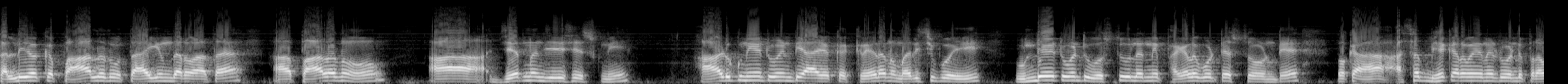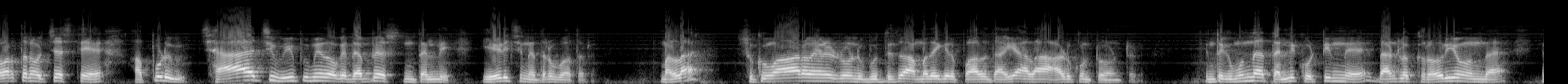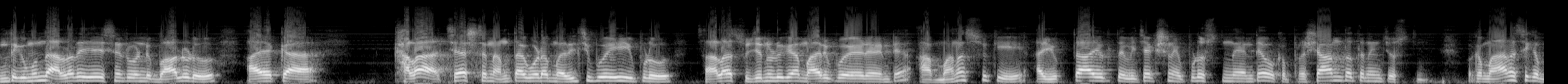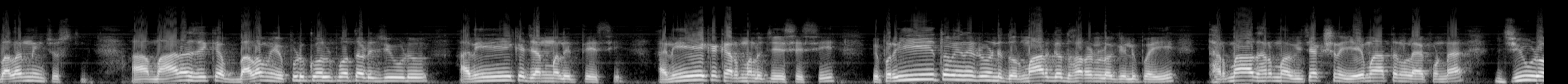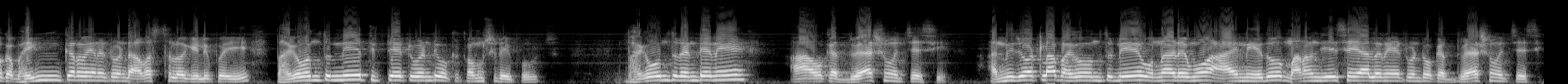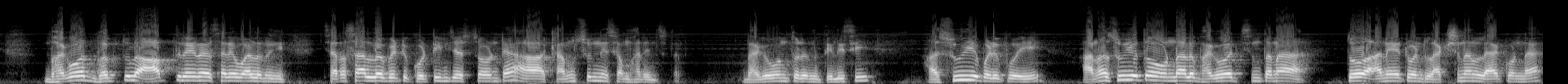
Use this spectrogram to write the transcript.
తల్లి యొక్క పాలను తాగిన తర్వాత ఆ పాలను ఆ జీర్ణం చేసేసుకుని ఆడుకునేటువంటి ఆ యొక్క క్రీడను మరిచిపోయి ఉండేటువంటి వస్తువులన్నీ పగలగొట్టేస్తూ ఉంటే ఒక అసభ్యకరమైనటువంటి ప్రవర్తన వచ్చేస్తే అప్పుడు చాచి వీపు మీద ఒక దెబ్బేస్తుంది తల్లి ఏడిచి నిద్రపోతాడు. మళ్ళా సుకుమారమైనటువంటి బుద్ధితో అమ్మ దగ్గర పాలు తాగి అలా ఆడుకుంటూ ఉంటాడు. ఇంతకు ముందు ఆ తల్లి కొట్టిందే దాంట్లో క్రౌర్యం ఉందా? ఇంతకు ముందు అల్లరి చేసినటువంటి బాలుడు ఆ యొక్క కళ చేష్టను అంతా కూడా మరిచిపోయి ఇప్పుడు చాలా సుజనుడిగా మారిపోయాడు అంటే ఆ మనస్సుకి ఆ యుక్తాయుక్త విచక్షణ ఎప్పుడు వస్తుంది అంటే ఒక ప్రశాంతత నుంచి వస్తుంది. ఒక మానసిక బలం నుంచి వస్తుంది. ఆ మానసిక బలం ఎప్పుడు కోల్పోతాడు జీవుడు? అనేక జన్మలు ఎత్తేసి అనేక కర్మలు చేసేసి విపరీతమైనటువంటి దుర్మార్గ ధోరణిలోకి వెళ్ళిపోయి ధర్మాధర్మ విచక్షణ ఏమాత్రం లేకుండా జీవుడు ఒక భయంకరమైనటువంటి అవస్థలోకి వెళ్ళిపోయి భగవంతున్నే తిట్టేటువంటి ఒక కంసుడైపోవచ్చు భగవంతుడు అంటేనే ఆ ఒక ద్వేషం వచ్చేసి అన్ని చోట్ల భగవంతుడే ఉన్నాడేమో ఆయన్ని ఏదో మనం చేసేయాలనేటువంటి ఒక ద్వేషం వచ్చేసి భగవద్భక్తులు ఆప్తులైనా సరే వాళ్ళని చెరసాల్లో పెట్టి కొట్టించేస్తూ ఉంటే ఆ కంసుని సంహరించడం భగవంతుడిని తెలిసి అసూయ పడిపోయి అనసూయతో ఉండాలి భగవత్ చింతనతో అనేటువంటి లక్షణం లేకుండా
